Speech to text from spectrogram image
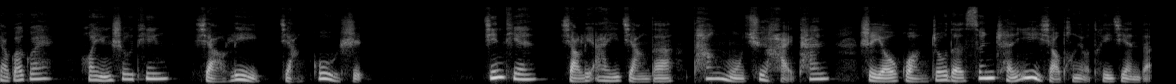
小乖乖，欢迎收听小丽讲故事。今天小丽阿姨讲的《汤姆去海滩》是由广州的孙晨毅小朋友推荐的，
